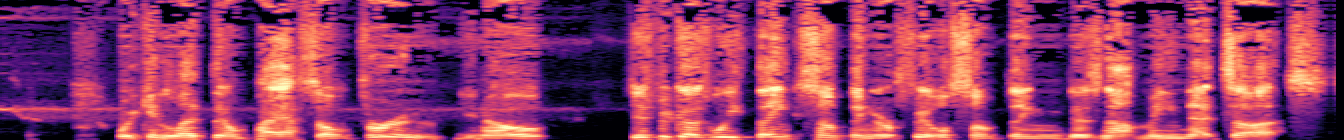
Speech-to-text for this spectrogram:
we can let them pass on through. You know, just because we think something or feel something does not mean that's us.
